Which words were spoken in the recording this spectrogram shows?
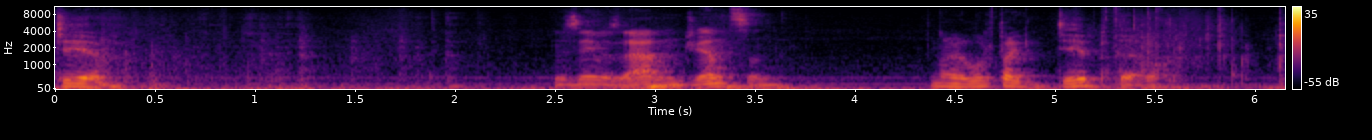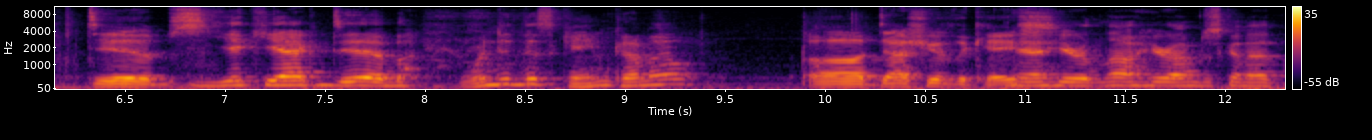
Dib. His name is Adam Jensen. No, it looked like Dib though. Dibs. Yik yak dib. When did this game come out? Uh, Dash, you have the case. Yeah, here. No, here. I'm just gonna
